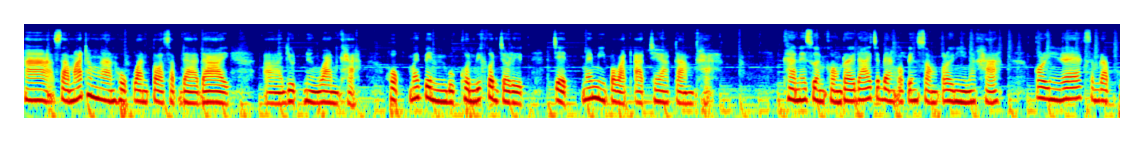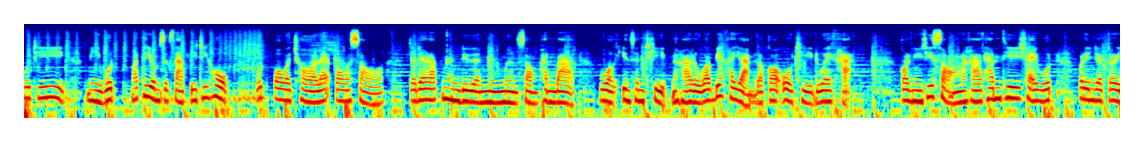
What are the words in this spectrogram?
5. สามารถทำงาน 6 วันต่อสัปดาห์ได้ หยุด 1 วันค่ะ 6. ไม่เป็นบุคคลวิกลจริต 7. ไม่มีประวัติอาชญากรรมค่ะ ค่ะ ในส่วนของรายได้จะแบ่งออกเป็น 2 กรณีนะคะ กรณีแรกสำหรับผู้ที่มีวุฒิมัธยมศึกษาปีที่ 6 วุฒิปวช และปวส จะได้รับเงินเดือน 12,000 บาท บวก Incentive นะคะ หรือว่าเบี้ยขยันแล้วก็ OT ด้วยค่ะ กรณีที่2นะคะท่านที่ใช้วุฒิปริญญาตรี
